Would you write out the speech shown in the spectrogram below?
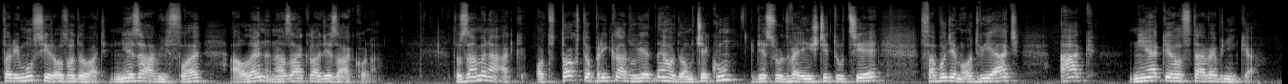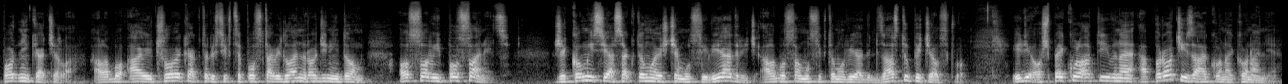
ktorý musí rozhodovať nezávisle a len na základe zákona. To znamená, ak od tohto príkladu jedného domčeku, kde sú dve inštitúcie, sa budem odvíjať, ak nejakého stavebníka, podnikateľa alebo aj človeka, ktorý si chce postaviť len rodinný dom, osloví poslanec, že komisia sa k tomu ešte musí vyjadriť, alebo sa musí k tomu vyjadriť zastupiteľstvo. Ide o špekulatívne a protizákonné konanie.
